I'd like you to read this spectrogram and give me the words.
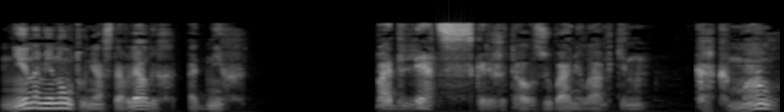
Ни на минуту не оставлял их одних. «Подлец!» — скрежетал зубами Лапкин. «Как мал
